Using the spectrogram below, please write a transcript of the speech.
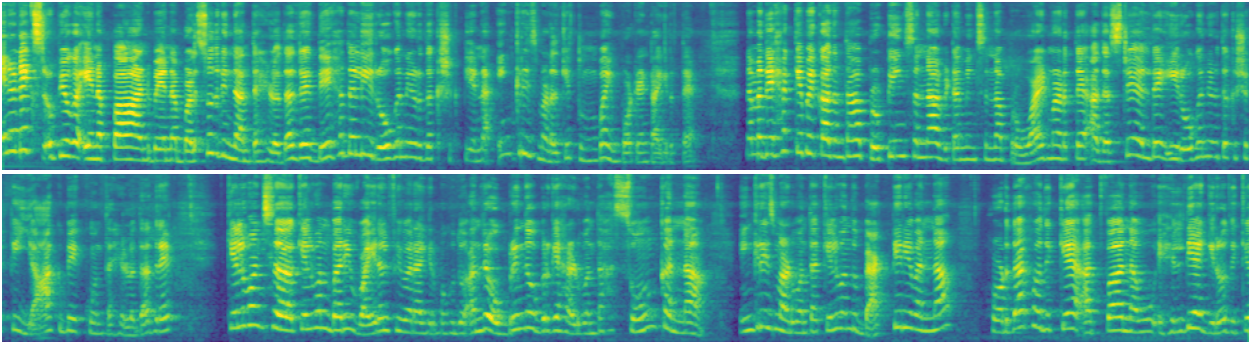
ಇನ್ನು ನೆಕ್ಸ್ಟ್ ಉಪಯೋಗ ಏನಪ್ಪ, ಅಣಬೆಯನ್ನು ಬಳಸೋದ್ರಿಂದ ಅಂತ ಹೇಳೋದಾದ್ರೆ ದೇಹದಲ್ಲಿ ರೋಗ ನಿರೋಧಕ ಶಕ್ತಿಯನ್ನು ಇನ್ಕ್ರೀಸ್ ಮಾಡೋದಕ್ಕೆ ತುಂಬ ಇಂಪಾರ್ಟೆಂಟ್ ಆಗಿರುತ್ತೆ. ನಮ್ಮ ದೇಹಕ್ಕೆ ಬೇಕಾದಂತಹ ಪ್ರೋಟೀನ್ಸನ್ನು ವಿಟಮಿನ್ಸನ್ನು ಪ್ರೊವೈಡ್ ಮಾಡುತ್ತೆ. ಅದಷ್ಟೇ ಅಲ್ಲದೆ ಈ ರೋಗ ನಿರೋಧಕ ಶಕ್ತಿ ಯಾಕೆ ಬೇಕು ಅಂತ ಹೇಳೋದಾದ್ರೆ ಕೆಲವೊಂದು ಕೆಲವೊಂದು ಬಾರಿ ವೈರಲ್ ಫೀವರ್ ಆಗಿರಬಹುದು, ಅಂದರೆ ಒಬ್ಬರಿಂದ ಒಬ್ಬರಿಗೆ ಹರಡುವಂತಹ ಸೋಂಕನ್ನು ಇನ್ಕ್ರೀಸ್ ಮಾಡುವಂಥ ಕೆಲವೊಂದು ಬ್ಯಾಕ್ಟೀರಿಯಾವನ್ನು ಹೊಡೆದಾಕೋದಕ್ಕೆ ಅಥವಾ ನಾವು ಹೆಲ್ದಿಯಾಗಿರೋದಕ್ಕೆ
